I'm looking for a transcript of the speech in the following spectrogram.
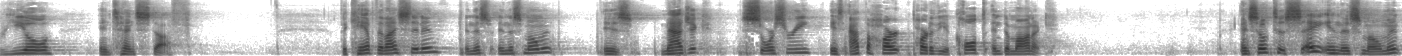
real, intense stuff. The camp that I sit in in this, in this moment is magic, sorcery is at the heart part of the occult and demonic. And so to say in this moment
